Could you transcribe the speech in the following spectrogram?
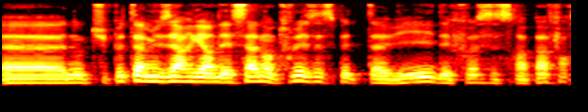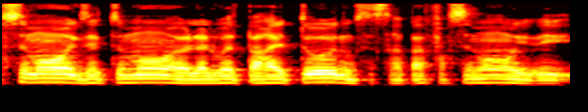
Euh, donc tu peux t'amuser à regarder ça dans tous les aspects de ta vie. Des fois, ce ne sera pas forcément exactement euh, la loi de Pareto, donc ce ne sera pas forcément euh,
